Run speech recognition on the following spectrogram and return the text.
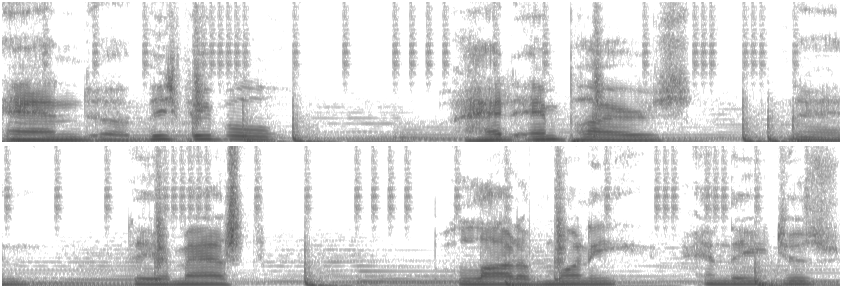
And uh, these people had empires and they amassed a lot of money and they just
